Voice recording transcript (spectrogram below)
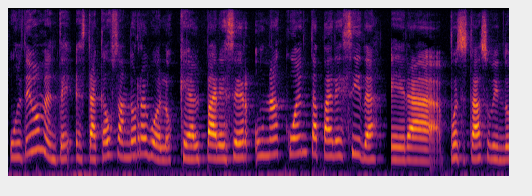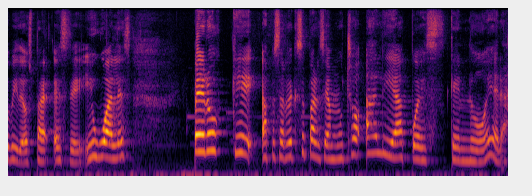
últimamente está causando revuelo que al parecer una cuenta parecida era, pues estaba subiendo videos este, iguales, pero que a pesar de que se parecía mucho a Alia, pues que no era.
